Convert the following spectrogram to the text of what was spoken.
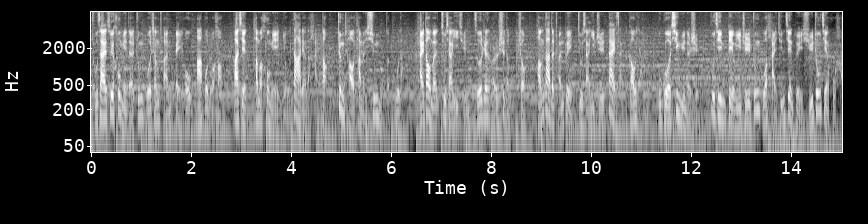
处在最后面的中国商船北欧阿波罗号发现他们后面有大量的海盗，正朝他们凶猛地扑来。海盗们就像一群择人而噬的猛兽，庞大的船队就像一只待宰的羔羊。不过幸运的是，附近便有一支中国海军舰队徐州舰护航。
